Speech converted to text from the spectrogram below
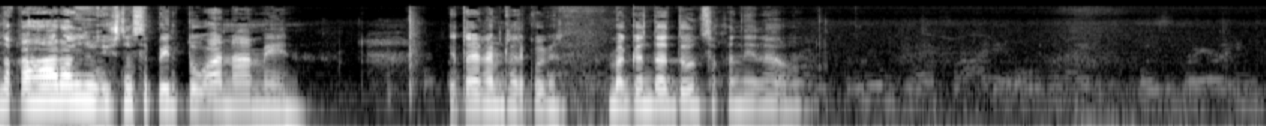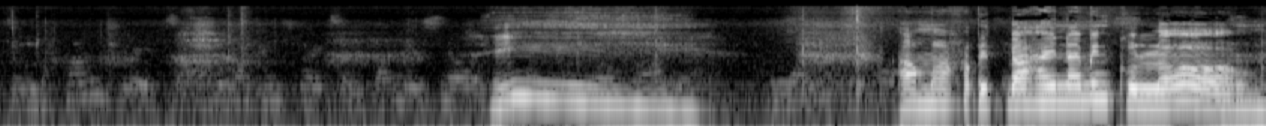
Nakaharang yung snow sa pintuan namin. Ito namin sa likod. Maganda doon sa kanila, oh. Hey. Ang mga kapitbahay namin kulong.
